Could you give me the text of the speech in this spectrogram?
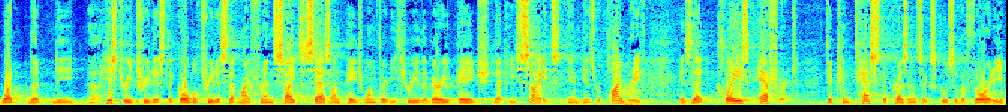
What the, the uh, history treatise, the Goebel treatise that my friend cites, says on page 133, the very page that he cites in his reply brief, is that Clay's effort to contest the president's exclusive authority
